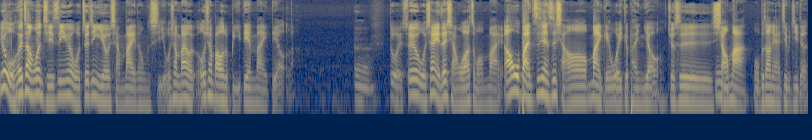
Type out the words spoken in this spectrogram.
因为我会这样问，其实是因为我最近也有想卖东西，我想卖我，我想把我的笔电卖掉了。嗯对，所以我现在也在想我要怎么卖。然后我本来之前是想要卖给我一个朋友，就是小马，我不知道你还记不记得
